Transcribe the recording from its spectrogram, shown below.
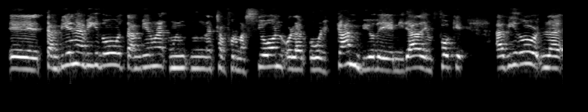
Eh, también ha habido también una, transformación o, el cambio de mirada, de enfoque. Ha habido la,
